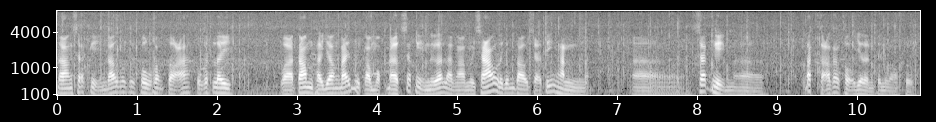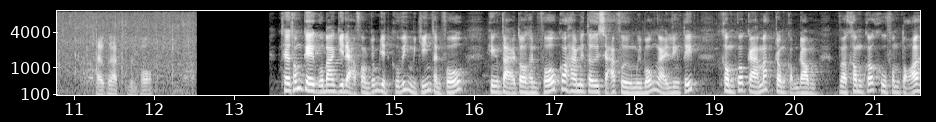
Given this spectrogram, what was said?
đang xét nghiệm đối với cái khu phong tỏa, khu cách ly và trong thời gian đấy thì còn một đợt xét nghiệm nữa là ngày 16 là chúng tôi sẽ tiến hành uh, xét nghiệm uh, tất cả các hộ gia đình trên địa bàn phường theo kế hoạch thành phố. Theo thống kê của Ban chỉ đạo phòng chống dịch COVID-19 thành phố, hiện tại toàn thành phố có 24 xã phường 14 ngày liên tiếp không có ca mắc trong cộng đồng và không có khu phong tỏa.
